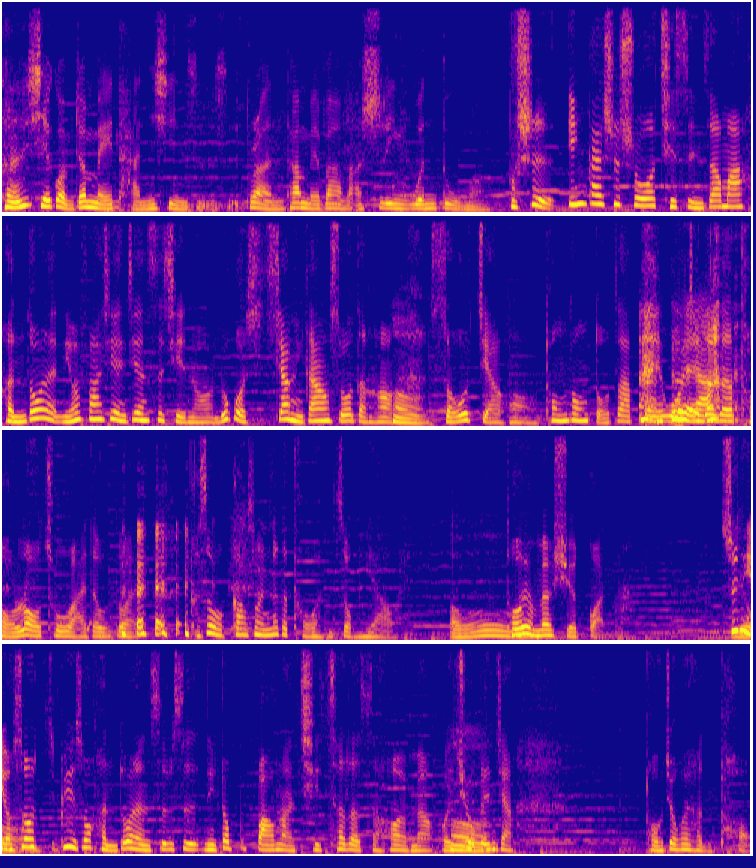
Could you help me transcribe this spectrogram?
可能是血管比较没弹性，是不是？不然它没办法适应温度吗？不是，应该是说，其实你知道吗？很多人你会发现一件事情哦、喔，如果像你刚刚说的哈，嗯、手脚哈，通通躲在被窝，结果这个头露出来，对不对？可是我告诉你，那个头很重要哎、欸，哦，头有没有血管啊？所以你有时候，比如说很多人是不是你都不保暖，骑车的时候有没有回去？我跟你讲，头就会很痛。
